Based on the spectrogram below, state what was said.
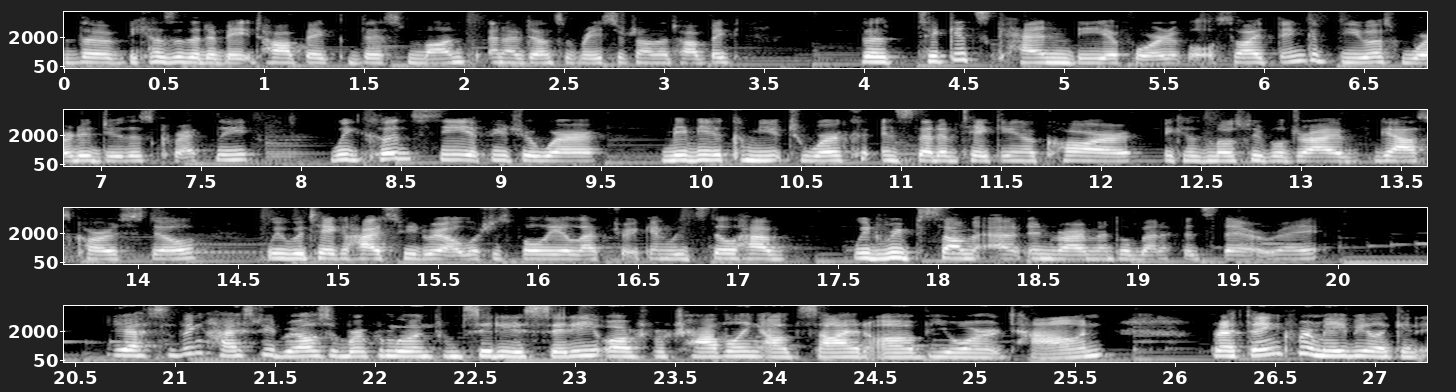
the because of the debate topic this month, and I've done some research on the topic, the tickets can be affordable. So I think if the U.S. were to do this correctly, we could see a future where maybe to commute to work instead of taking a car because most people drive gas cars still, we would take a high speed rail which is fully electric, and we'd still have we'd reap some environmental benefits there, right? Yeah, I think high speed rails would work from going from city to city or for traveling outside of your town. But I think for maybe like an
